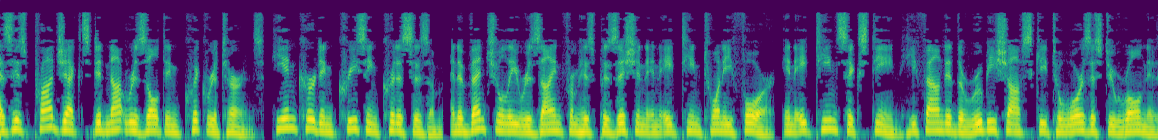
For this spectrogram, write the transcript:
As his projects did not result in quick returns, he incurred increasing criticism, and eventually resigned from his position in 1824. In 1816 he founded the Hrubieszowski Towarzystwo Rolne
